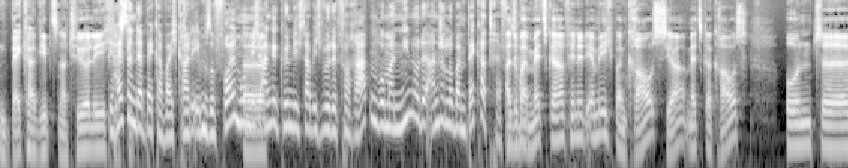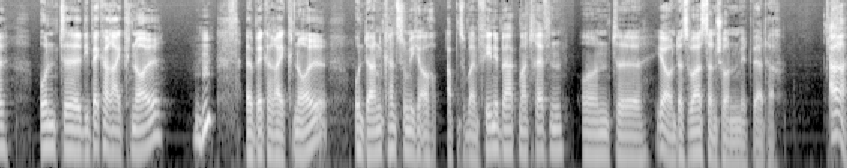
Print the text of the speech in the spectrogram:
Einen Bäcker gibt's natürlich. Wie heißt denn der Bäcker? Weil ich gerade eben so vollmundig äh, angekündigt habe, ich würde verraten, wo man Nino de Angelo beim Bäcker treffen Also kann. beim Metzger findet ihr mich, beim Kraus, ja, Metzger Kraus und äh, und äh, die Bäckerei Knoll, mhm. äh, Bäckerei Knoll und dann kannst du mich auch ab und zu beim Feneberg mal treffen und äh, ja und das war's dann schon mit Wertach. Ah,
